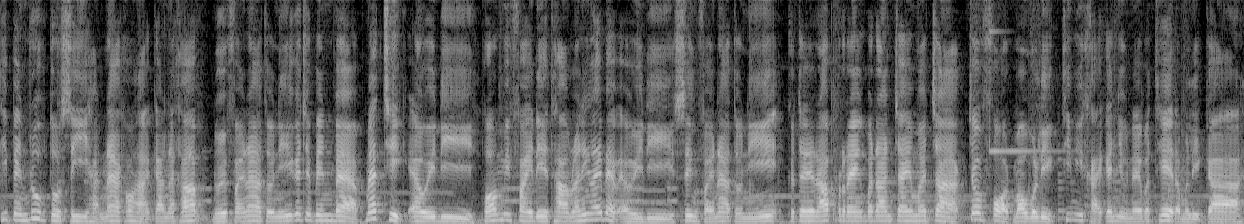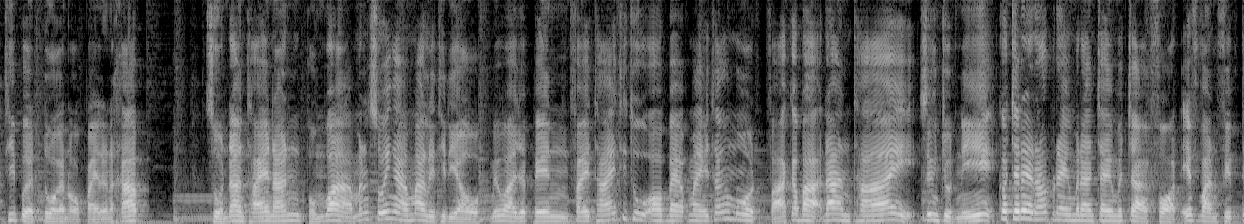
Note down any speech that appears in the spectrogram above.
ที่เป็นรูปตัว C หันหน้าเข้าหากันนะครับ โดยไฟหน้าตัวนี้ก็จะเป็นแบบ Matic LED พร้อมมีไฟ Daytime Running Light แบบ LED ซึ่งไฟหน้าตัวนี้ก็จะได้รับแรงบันดาลใจมาจากเจ้า Ford Maverick ที่มีขายกันอยู่ในประเทศอเมริกาที่เปิดตัวกันออกไปแล้วนะครับ ส่วนด้านท้ายนั้นผมว่ามันสวยงามมากเลยทีเดียว ไม่ว่าจะเป็นไฟท้ายที่ถูกออกแบบใหม่ทั้งหมด ฝากระบะด้านท้าย ซึ่งจุดนี้ก็จะได้รับแรงบันดาลใจมาจาก Ford F150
